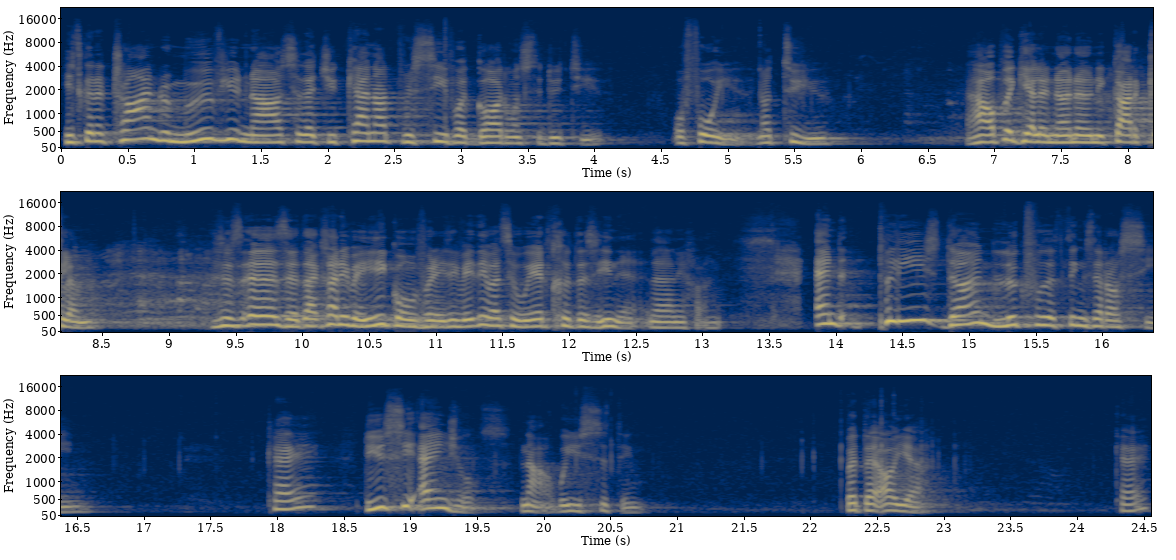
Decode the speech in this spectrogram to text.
He's going to try and remove you now so that you cannot receive what God wants to do to you or for you, not to you. Help ek julle nou nou kar klim. Is dit. Ek gaan nie by hier kom vir Ek weet nie wat so weird goed is hier nie. Nou nie gaan. And please don't look for the things that are seen. Okay? Do you see angels now where you're sitting? But they are here. Okay?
